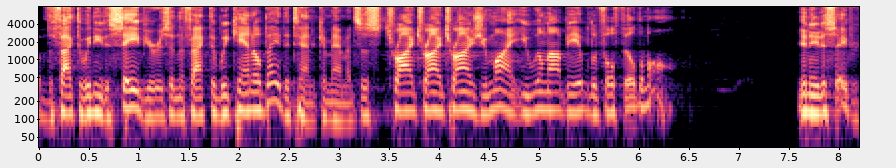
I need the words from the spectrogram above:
of the fact that we need a Savior is in the fact that we can't obey the Ten Commandments. As try, try, try as you might, you will not be able to fulfill them all. You need a Savior.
